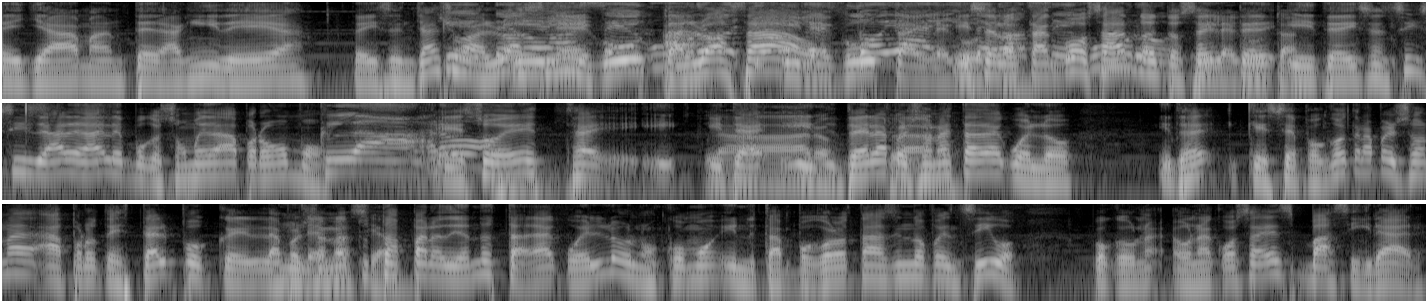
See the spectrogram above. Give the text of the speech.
te llaman, te dan ideas, te dicen, chacho, hazlo así, hazlo asado. y le gusta, y le ahí, Y se lo están aseguro. gozando, Y entonces te- gusta. y te dicen, sí, sí, dale, dale, porque eso me da promo. Claro. Eso es, y, te- entonces la claro. persona está de acuerdo. Entonces, que se ponga otra persona a protestar porque la persona que tú estás parodiando está de acuerdo, no como, y tampoco lo estás haciendo ofensivo. Porque una, una cosa es vacilar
